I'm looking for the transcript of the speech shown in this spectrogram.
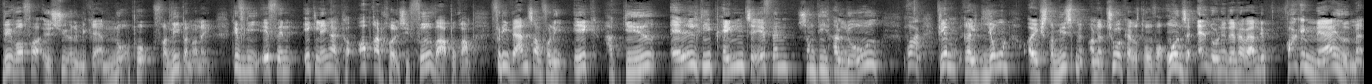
Ved I, hvorfor øh, syrerne migrerer nordpå fra Libanon af? Det er, fordi FN ikke længere kan opretholde sit fødevareprogram, fordi verdenssamfundet ikke har givet alle de penge til FN, som de har lovet. Prøv at glem religion og ekstremisme og naturkatastrofer. Råden til alt ondt i den her verden, det er fucking nærhed, mand.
